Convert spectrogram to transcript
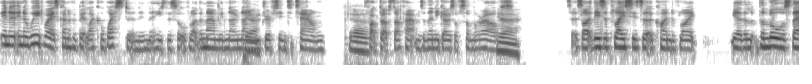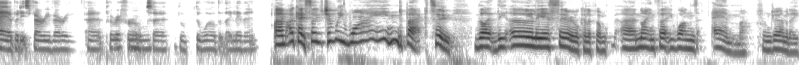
In a, in a weird way, it's kind of a bit like a western in that he's the sort of like the man with no name Yeah. who drifts into town, Yeah. fucked up stuff happens, and then he goes off somewhere else. Yeah. So it's like these are places that are kind of like, yeah, the the law's there, but it's very very uh, peripheral Mm. to the, the world that they live in. Um, okay, so should we wind back to the the earliest serial killer film, uh, 1931's M from Germany?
